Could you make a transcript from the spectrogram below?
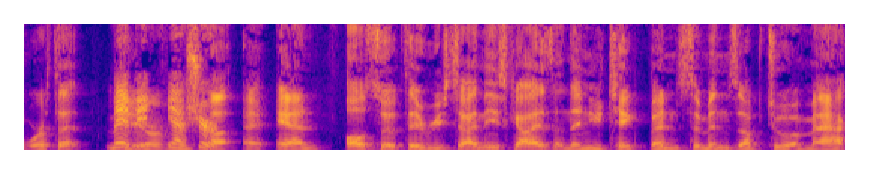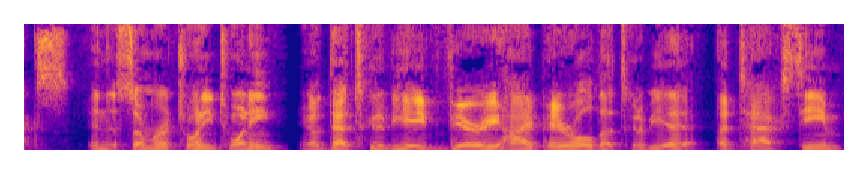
worth it. Maybe, are, yeah, sure. Uh, and also, if they resign these guys and then you take Ben Simmons up to a max in the summer of 2020, you know that's going to be a very high payroll. That's going to be a, a tax team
